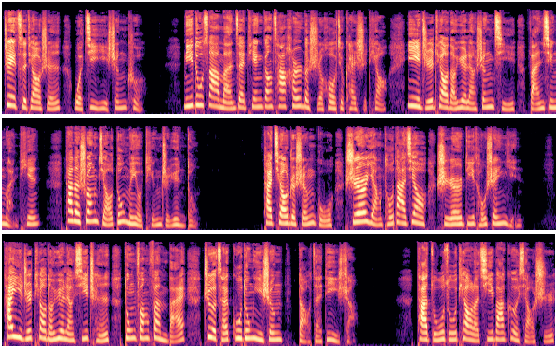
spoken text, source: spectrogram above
这次跳神我记忆深刻。尼都萨满在天刚擦黑的时候就开始跳，一直跳到月亮升起、繁星满天。他的双脚都没有停止运动。他敲着神鼓，时而仰头大叫，时而低头呻吟。他一直跳到月亮西沉、东方泛白，这才咕咚一声倒在地上。他足足跳了七八个小时，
